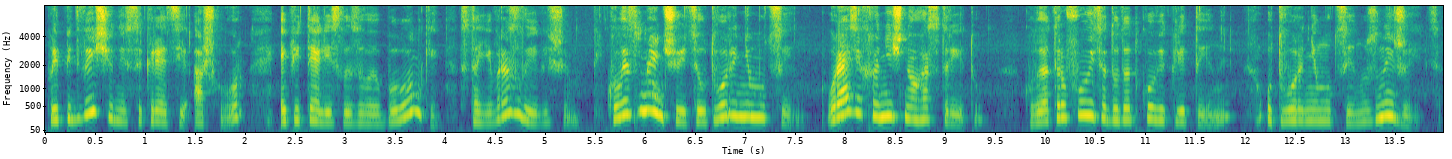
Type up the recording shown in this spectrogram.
при підвищеній секреції H-хлор епітелій слизової оболонки стає вразливішим. Коли зменшується утворення муцину, у разі хронічного гастриту, коли атрофуються додаткові клітини, утворення муцину знижується.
